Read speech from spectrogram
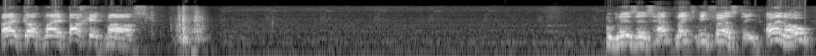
I've got my bucket mask. Is, hat makes me thirsty. I know.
